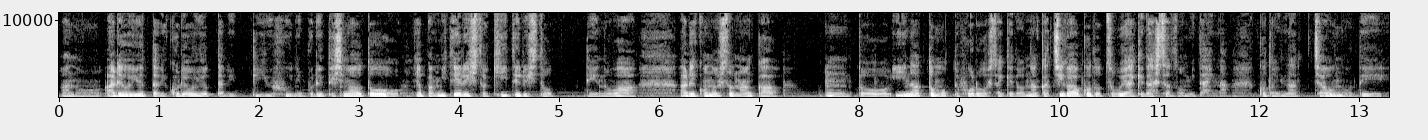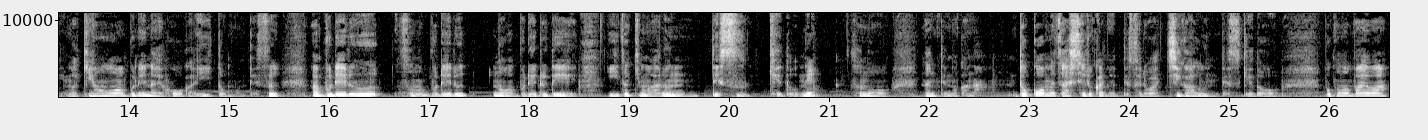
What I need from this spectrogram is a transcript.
あの、あれを言ったり、これを言ったりっていう風にブレてしまうと、やっぱ見てる人、聞いてる人っていうのは、あれ、この人なんか、うんと、いいなと思ってフォローしたけど、なんか違うことつぶやき出したぞみたいなことになっちゃうので、まあ基本はブレない方がいいと思うんです。まあブレる、そのブレるのはブレるで、いい時もあるんですけどね。その、なんていうのかな。どこを目指してるかによってそれは違うんですけど、僕の場合は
